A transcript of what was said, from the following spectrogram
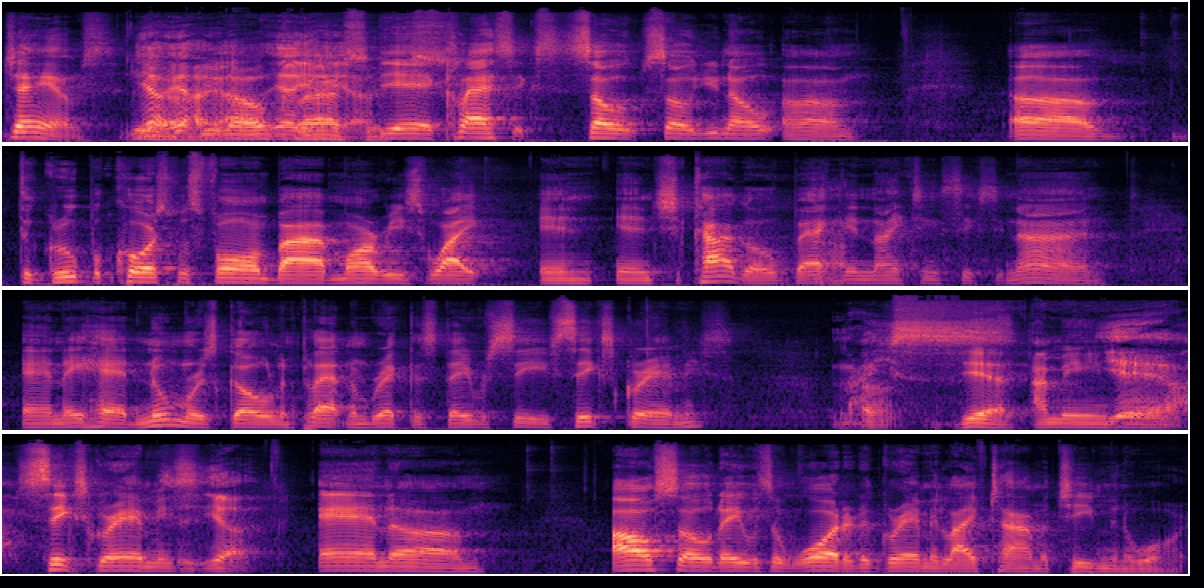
jams. Yeah, yeah, you yeah. know, Yeah, yeah, yeah. Classics. yeah, classics. So, so you know, um, uh, the group, of course, was formed by Maurice White in in Chicago back Uh-huh. in 1969, and they had numerous gold and platinum records. They received six Grammys. nice. Yeah, I mean, Yeah. six Grammys. Yeah. and um, also they was awarded a Grammy Lifetime Achievement Award.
